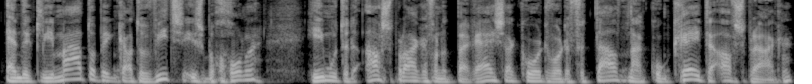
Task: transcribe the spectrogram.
En de klimaattop in Katowice is begonnen. Hier moeten de afspraken van het Parijsakkoord worden vertaald naar concrete afspraken.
